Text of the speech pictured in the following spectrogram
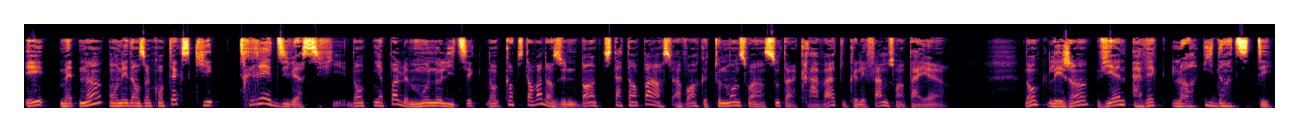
Et maintenant, on est dans un contexte qui est très diversifié. Donc, il n'y a pas le monolithique. Donc, quand tu t'en vas dans une banque, tu t'attends pas à voir que tout le monde soit en soute en cravate ou que les femmes soient en tailleur. Donc, les gens viennent avec leur identité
